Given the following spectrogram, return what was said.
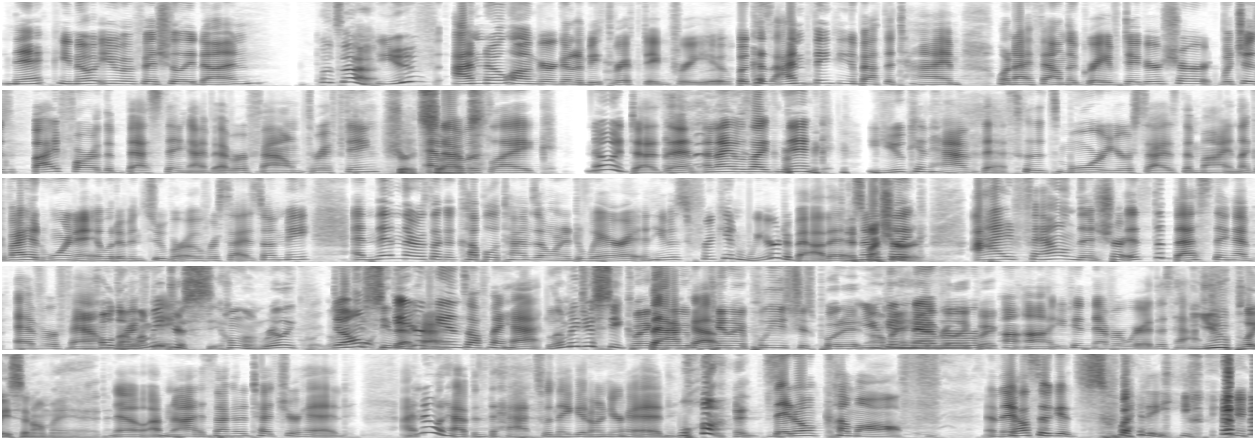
Nick? You know what you've officially done? What's that? You've I'm no longer going to be thrifting for you because I'm thinking about the time when I found the Gravedigger shirt, which is by far the best thing I've ever found thrifting. Shirt and I was like, no, it doesn't. And I was like, Nick, you can have this because it's more your size than mine. Like if I had worn it, it would have been super oversized on me. And then there was like a couple of times I wanted to wear it, and he was freaking weird about it. That's and I my was shirt. like, I found this shirt. It's the best thing I've ever found. Hold on, let me thrifting. just see. Hold on, really quick. Let me don't just see get that your hat. hands off my hat. Let me just see. Can I, Back can, up. can I please just put it You on can my head never, really quick? uh, uh you can never wear this hat. You place it on my head. no, I'm not. It's not going to touch your head. I know what happens to hats when they get on your head. What? They don't come off, and they also get sweaty.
